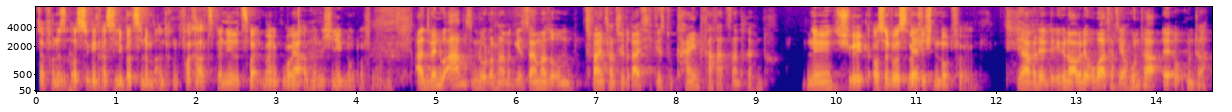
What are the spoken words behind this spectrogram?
davon ist auszugehen. Also lieber zu einem anderen Facharzt, wenn ihr eine Zweitmeinung wollt, ja. aber nicht in die Notaufnahme. Also wenn du abends in die Notaufnahme gehst, sagen wir mal so um 22.30 Uhr, wirst du keinen Facharzt antreffen. Nee, schwierig. Außer du hast wirklich einen Notfall. Ja, aber der, genau, aber der Oberarzt hat ja Hunter, äh, Hunter,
